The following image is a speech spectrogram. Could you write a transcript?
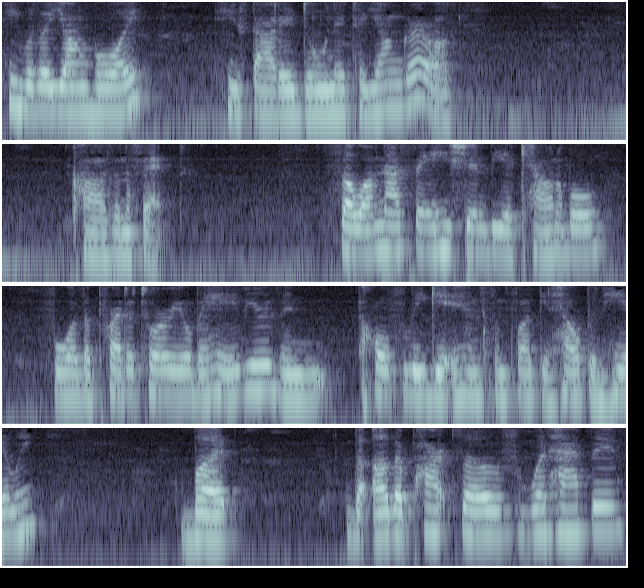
He was a young boy. He started doing it to young girls. Cause and effect. So I'm not saying he shouldn't be accountable for the predatory behaviors and hopefully get him some fucking help and healing. But the other parts of what happened,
